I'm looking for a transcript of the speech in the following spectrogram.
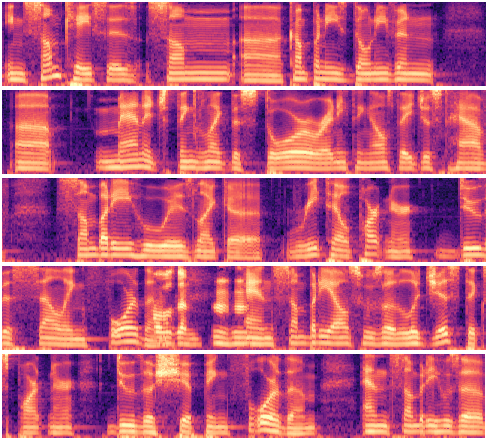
in some cases, some uh, companies don't even uh, manage things like the store or anything else. They just have somebody who is like a retail partner do the selling for them, for them. Mm-hmm. and somebody else who's a logistics partner do the shipping for them and somebody who's a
